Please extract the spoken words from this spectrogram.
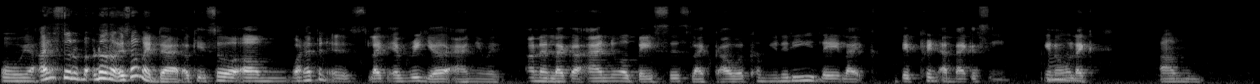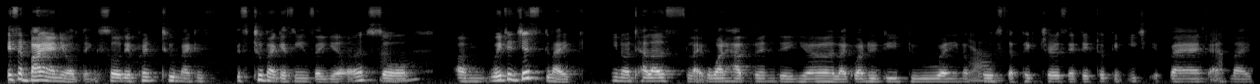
Oh yeah, I still remember. No, no, it's not my dad. Okay, so um, what happened is like every year, annual on a, like an annual basis, like our community, they like they print a magazine. You know, Mm. like um, it's a biannual thing. So they print two mag. It's two magazines a year. So Mhm. um, we did just like you know tell us like what happened the year, like what did they do, and you know Yeah. post the pictures that they took in each event, Yeah. and like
